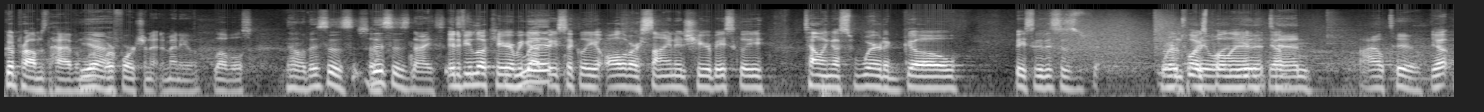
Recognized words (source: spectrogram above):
good problems to have, and Yeah. we're, we're fortunate in many levels. No, this is this is nice. And if you look here, we got basically all of our signage here, basically telling us where to go. Basically, this is where employees pull 21, in. Unit Yep. 10, aisle two. Yep.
